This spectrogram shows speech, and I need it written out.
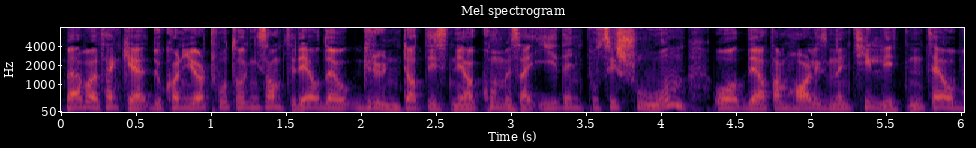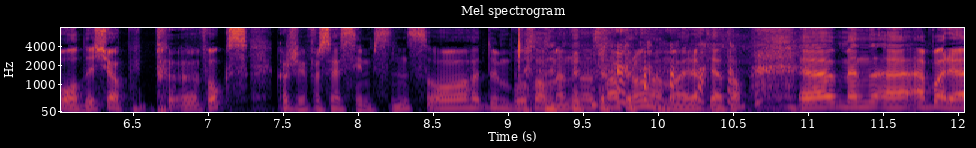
men jeg bare tenker, du kan gjøre to ting samtidig. og det er jo Grunnen til at Disney har kommet seg i den posisjonen, og det at de har liksom den tilliten til å både kjøpe opp uh, Fox Kanskje vi får se Simpsons og Dumbo sammen snart nå, de har rettighetene. Uh, men jeg bare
